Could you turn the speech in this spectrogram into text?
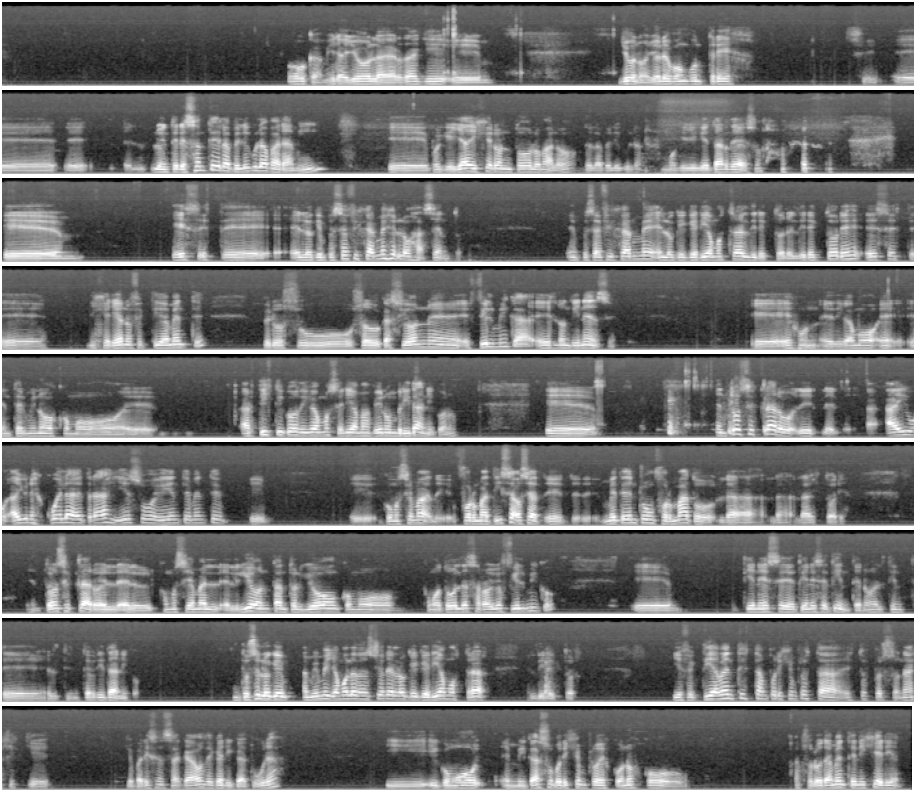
Oca, mira, yo la verdad que eh, yo no, yo le pongo un 3. Eh, eh, lo interesante de la película para mí, porque ya dijeron todo lo malo de la película, como que llegué tarde a eso, es este, en lo que empecé a fijarme es en los acentos. Empecé a fijarme en lo que quería mostrar el director. El director es, es este nigeriano efectivamente, pero su, su educación eh, fílmica es londinense. Eh, es un, eh, digamos, en términos como artísticos, digamos, sería más bien un británico, ¿no? entonces, claro, hay, hay una escuela detrás y eso evidentemente, ¿cómo se llama? Formatiza, o sea, mete dentro de un formato la, la, historia. Entonces, claro, el, ¿cómo se llama? El, el guion, tanto el guion como como todo el desarrollo fílmico, eh, tiene, ese, tiene ese tinte, ¿no? El tinte, el tinte británico. Entonces lo que a mí me llamó la atención es lo que quería mostrar el director. Y efectivamente están, por ejemplo, estos personajes que, parecen sacados de caricaturas. Y, como en mi caso, por ejemplo, desconozco absolutamente Nigeria,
